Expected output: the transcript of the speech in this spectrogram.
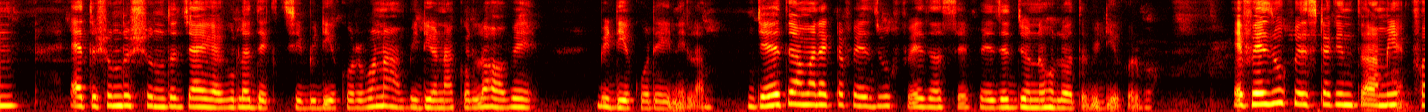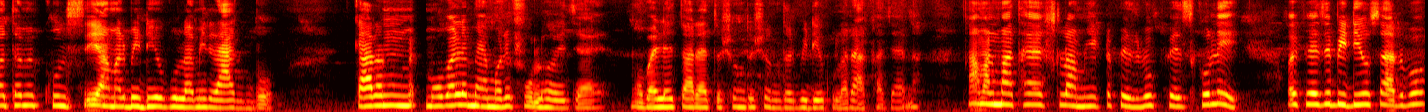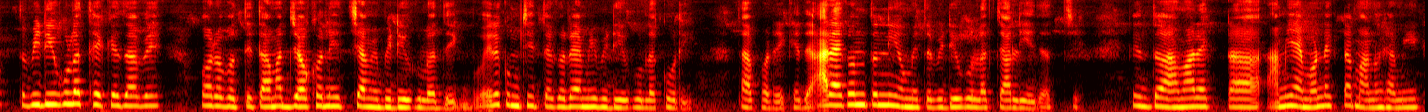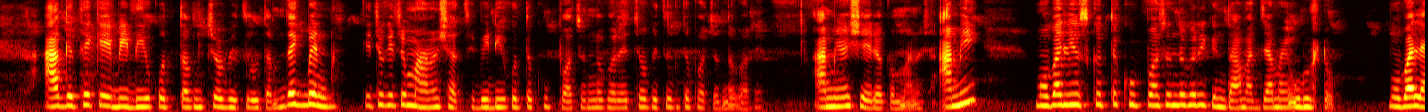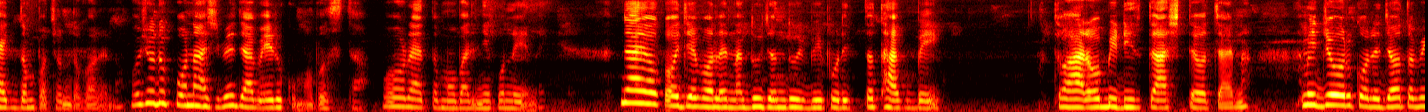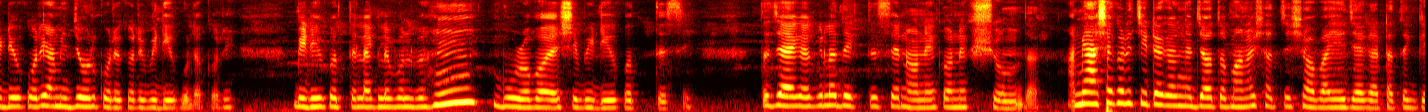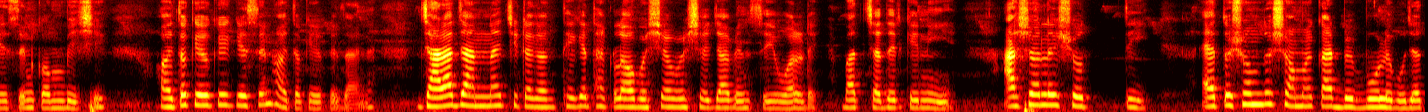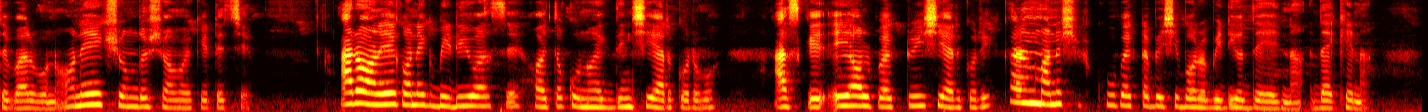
এত সুন্দর সুন্দর জায়গাগুলো দেখছি ভিডিও করব না ভিডিও না করলে হবে ভিডিও করেই নিলাম। যেহেতু আমার একটা ফেসবুক পেজ আছে পেজের জন্য হলেও অত ভিডিও করব। এই ফেসবুক পেজটা কিন্তু আমি প্রথমে খুলছি, আমার ভিডিওগুলো আমি রাখব। কারণ মোবাইলে মেমোরি ফুল হয়ে যায়। মোবাইলে তো আর এত সুন্দর সুন্দর ভিডিওগুলো রাখা যায় না। তো আমার মাথায় আসলো, আমি একটা ফেসবুক পেজ খুলি ওই পেজে ভিডিও ছাড়বো, তো ভিডিওগুলো থেকে যাবে পরবর্তীতে। আমার যখন ইচ্ছে, আমি ভিডিওগুলো দেখব। এরকম চিন্তা করে আমি ভিডিওগুলো করি, তারপর রেখে দেয় আর এখন তো নিয়মিত ভিডিওগুলো চালিয়ে যাচ্ছি। কিন্তু আমার একটা, আমি এমন একটা মানুষ, আমি আগে থেকে ভিডিও করতাম, ছবি তুলতাম। দেখবেন, কিছু কিছু মানুষ আছে ভিডিও করতে খুব পছন্দ করে, ছবি তুলতে পছন্দ করে। আমিও সেই রকম মানুষ। আমি মোবাইল ইউজ করতে খুব পছন্দ করি, কিন্তু আমার জামাই উল্টো। মোবাইল একদম পছন্দ করে না। ও শুধু ফোন আসবে, যাবে এরকম অবস্থা। ওর এত মোবাইল নিয়ে কোনো এ নেই। যাই হোক, ওই যে বলে না, দুজন দুই বিপরীত তো থাকবেই। তো আরও ভিডিওতে আসতেও চায় না। আমি জোর করে, যত ভিডিও করি, আমি জোর করে করে ভিডিওগুলো করি। ভিডিও করতে লাগলে বলবে, হুম, বুড়ো বয়সে ভিডিও করতেছি। তো জায়গাগুলো দেখতেছেন অনেক অনেক সুন্দর। আমি আশা করি চিটাগাংয়ে যত মানুষ আছে সবাই এই জায়গাটাতে গেছেন কম বেশি। হয়তো কেউ কেউ গেছেন, হয়তো কেউ কেউ যায় না। যারা যান নাই চিটাগাং থেকে থাকলে অবশ্যই অবশ্যই যাবেন সি ওয়ার্ল্ডে বাচ্চাদেরকে নিয়ে। আসলে সত্যি এত সুন্দর সময় কাটবে বলে বোঝাতে পারব না। অনেক সুন্দর সময় কেটেছে। আরও অনেক অনেক ভিডিও আছে, হয়তো কোনো একদিন শেয়ার করব। আজকে এই অল্প একটুই শেয়ার করি। কারণ মানুষ খুব একটা বেশি বড় ভিডিও দেয় না, দেখে না।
